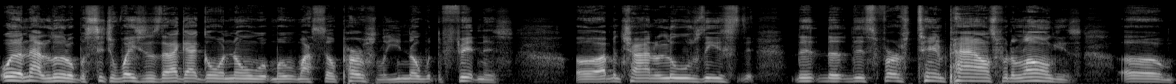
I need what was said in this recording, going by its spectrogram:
Well, not little, but situations that I got going on with, myself personally. You know, with the fitness. Uh, I've been trying to lose these, the, the this first ten pounds for the longest. Um,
